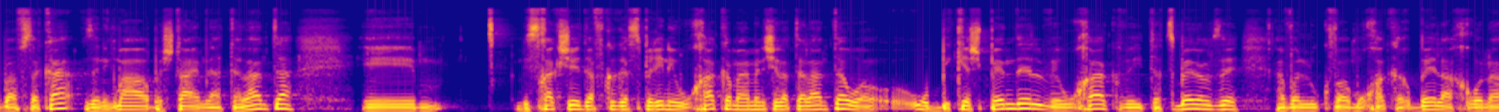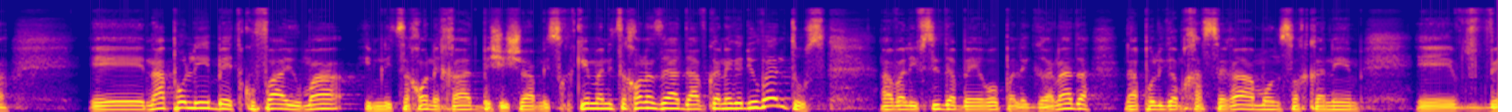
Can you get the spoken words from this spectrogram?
בהפסקה, זה נגמר 4-2 לאטלנטה. משחק שדווקא גספריני הורחק המאמן של אטלנטה, הוא, הוא ביקש פנדל והורחק והתעצבן על זה, אבל הוא כבר מורחק הרבה לאחרונה. נפולי בתקופה איומה עם ניצחון אחד בשישה משחקים, והניצחון הזה היה דווקא נגד יובנטוס, אבל הפסידה באירופה לגרנדה, נפולי גם חסרה המון שחקנים, ו...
